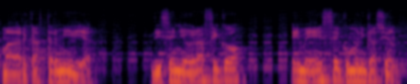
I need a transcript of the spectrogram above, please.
Madercaster Media. Diseño gráfico, MS Comunicación.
